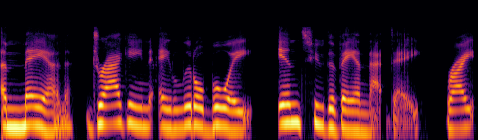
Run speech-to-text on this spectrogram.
a man dragging a little boy into the van that day, right?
